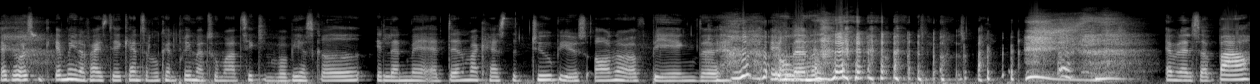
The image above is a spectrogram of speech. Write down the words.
Jeg kan huske, jeg mener faktisk, det er cancermukan primatumor artiklen, hvor vi har skrevet et eller andet med, at Danmark has the dubious honor of being the et eller andet. Jamen altså, bare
